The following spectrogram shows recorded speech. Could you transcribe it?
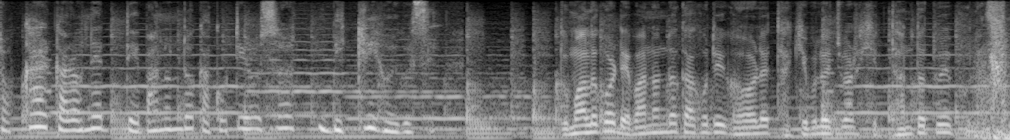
টকাৰ কাৰণে দেৱানন্দ কাকতিৰ ওচৰত বিক্ৰী হৈ গৈছিল তোমালোকৰ দেৱানন্দ কাকতিৰ ঘৰলৈ থাকিবলৈ যোৱাৰ সিদ্ধান্তটোৱে ভুল আছিল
